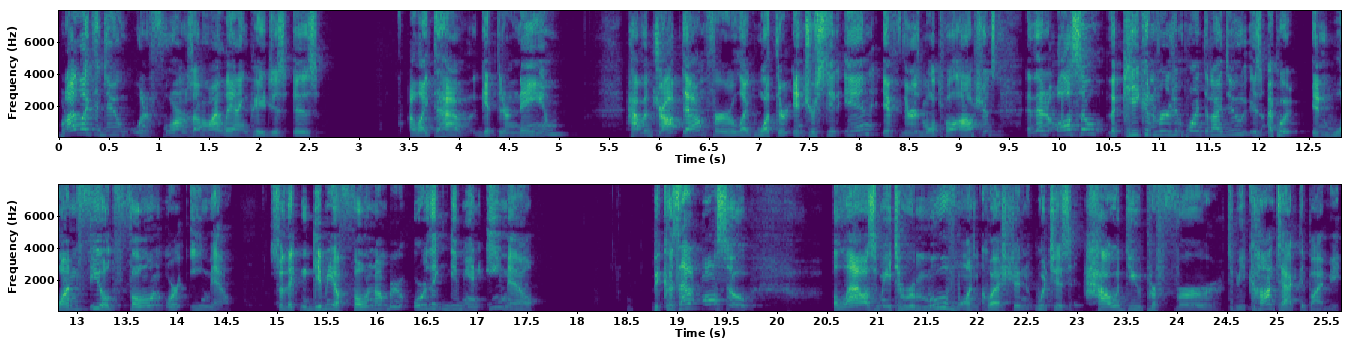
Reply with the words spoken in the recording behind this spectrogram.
what I like to do when forms on my landing pages is I like to have get their name, have a drop down for like what they're interested in if there's multiple options. And then also the key conversion point that I do is I put in one field phone or email. So they can give me a phone number or they can give me an email because that also allows me to remove one question, which is how do you prefer to be contacted by me?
